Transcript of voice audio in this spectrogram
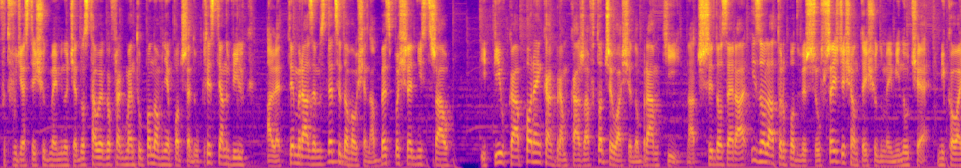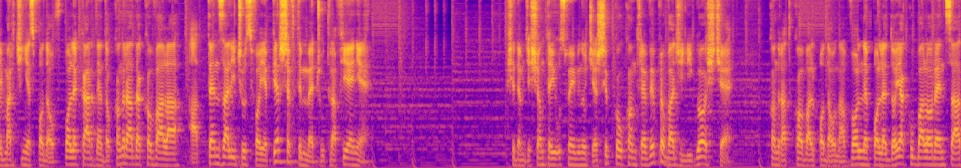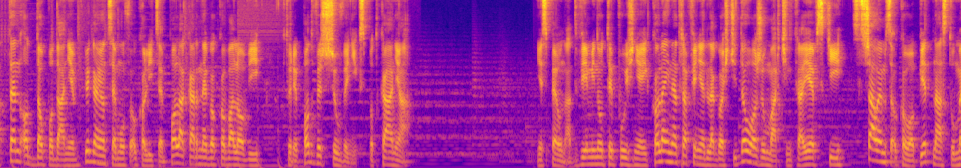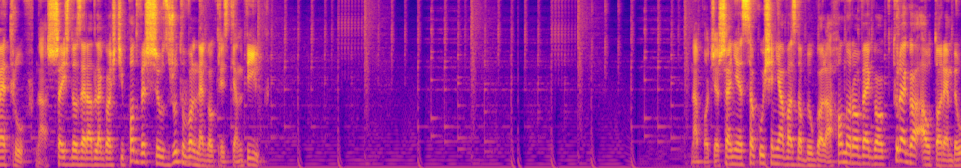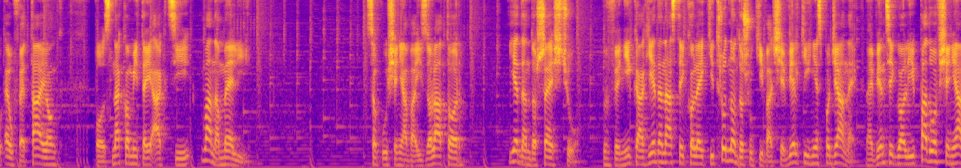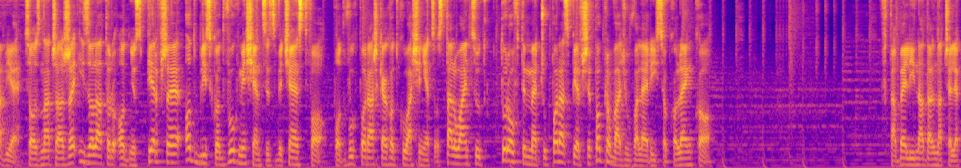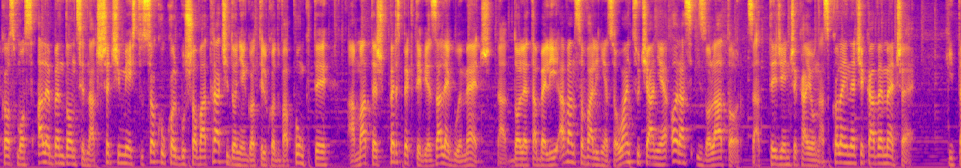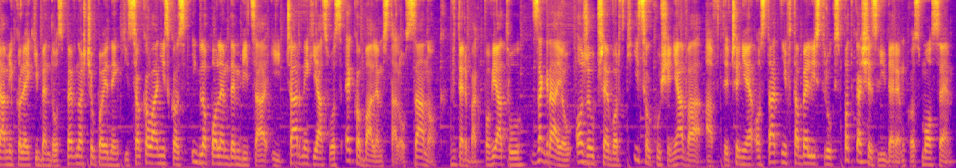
W 27 minucie do stałego fragmentu ponownie podszedł Krystian Wilk, ale tym razem zdecydował się na bezpośredni strzał i piłka po rękach bramkarza wtoczyła się do bramki. Na 3 do 0 izolator podwyższył w 67 minucie. Mikołaj Marciniec podał w pole karne do Konrada Kowala, a ten zaliczył swoje pierwsze w tym meczu trafienie. W 78 minucie szybką kontrę wyprowadzili goście. Konrad Kowal podał na wolne pole do Jakuba Lorenza, ten oddał podanie wbiegającemu w okolice pola karnego Kowalowi, który podwyższył wynik spotkania. Niespełna dwie minuty później kolejne trafienie dla gości dołożył Marcin Krajewski strzałem z około 15 metrów. Na 6 do 0 dla gości podwyższył z rzutu wolnego Krystian Wilk. Na pocieszenie Sokół Sieniawa zdobył gola honorowego, którego autorem był Eufe Tajong po znakomitej akcji Manameli. Sokół Sieniawa Izolator 1 do 6. W wynikach 11 kolejki trudno doszukiwać się wielkich niespodzianek. Najwięcej goli padło w Sieniawie, co oznacza, że Izolator odniósł pierwsze od blisko dwóch miesięcy zwycięstwo. Po dwóch porażkach odkuła się nieco Stal Łańcut, którą w tym meczu po raz pierwszy poprowadził Walerii Sokolenko. Tabeli nadal na czele Kosmos, ale będący na trzecim miejscu Sokół Kolbuszowa traci do niego tylko dwa punkty, a ma też w perspektywie zaległy mecz. Na dole tabeli awansowali nieco Łańcucianie oraz Izolator. Za tydzień czekają nas kolejne ciekawe mecze. Hitami kolejki będą z pewnością pojedynki Sokoła Nisko z Iglopolem Dębica i Czarnych Jasło z Ekobalem Stalą Sanok. W derbach powiatu zagrają Orzeł Przeworsk i Sokół Sieniawa, a w Tyczynie ostatni w tabeli Struk spotka się z liderem Kosmosem.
